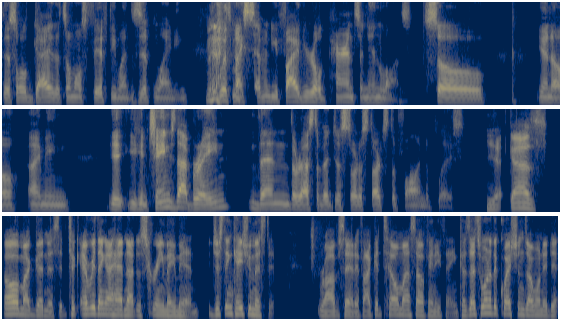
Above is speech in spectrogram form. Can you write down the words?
this old guy that's almost 50 went zip lining with my 75 year old parents and in laws. So, you know, I mean, you, you can change that brain, then the rest of it just sort of starts to fall into place. Yeah, guys. Oh my goodness. It took everything I had not to scream amen, just in case you missed it. Rob said, if I could tell myself anything, because that's one of the questions I wanted to,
